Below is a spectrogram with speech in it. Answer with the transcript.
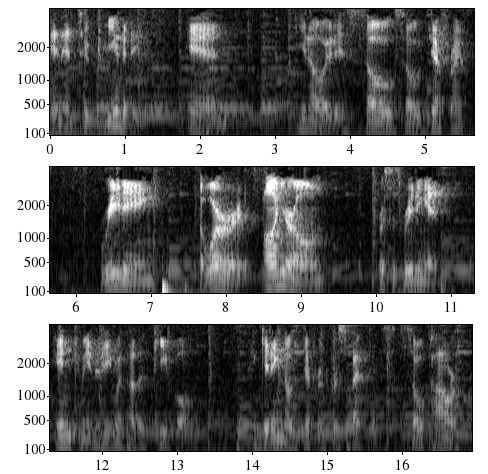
and into community, and you know, it is so so different reading the Word on your own versus reading it in community with other people and getting those different perspectives. So powerful.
